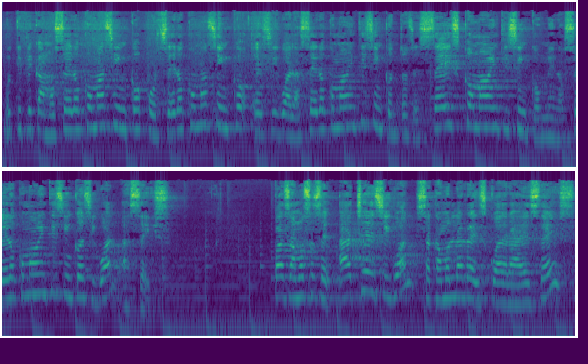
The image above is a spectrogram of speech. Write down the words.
multiplicamos 0,5 por 0,5 es igual a 0,25 entonces 6,25 menos 0,25 es igual a 6 pasamos a hacer h es igual sacamos la raíz cuadrada de 6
